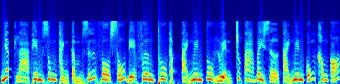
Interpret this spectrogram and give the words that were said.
Nhất là Thiên Dung Thành cầm giữ vô số địa phương thu thập tài nguyên tu luyện, chúng ta bây giờ tài nguyên cũng không có.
